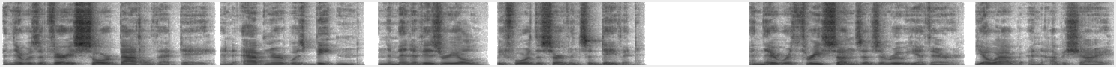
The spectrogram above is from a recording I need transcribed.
And there was a very sore battle that day, and Abner was beaten, and the men of Israel before the servants of David. And there were three sons of Zeruiah there, Joab and Abishai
